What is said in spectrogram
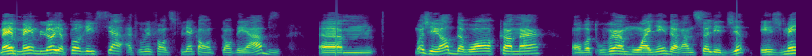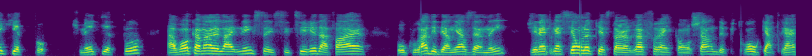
même, même là, il n'a pas réussi à, à trouver le fond du filet contre, contre les Habs. Euh, moi, j'ai hâte de voir comment on va trouver un moyen de rendre ça legit et je m'inquiète pas. Je m'inquiète pas. À voir comment le Lightning s'est tiré d'affaire au courant des dernières années. J'ai l'impression que c'est un refrain qu'on chante depuis trois ou quatre ans.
